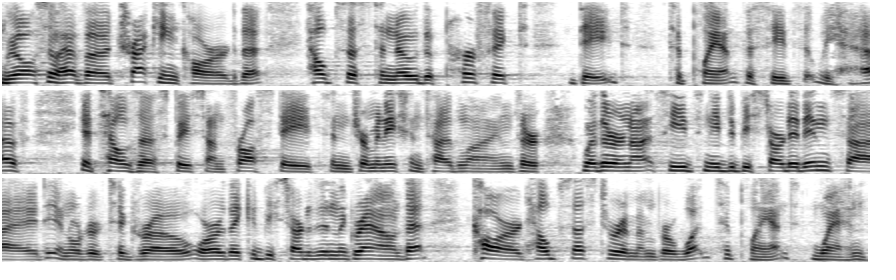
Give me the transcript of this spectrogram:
We also have a tracking card that helps us to know the perfect date to plant the seeds that we have. It tells us based on frost dates and germination timelines or whether or not seeds need to be started inside in order to grow or they could be started in the ground. That card helps us to remember what to plant when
